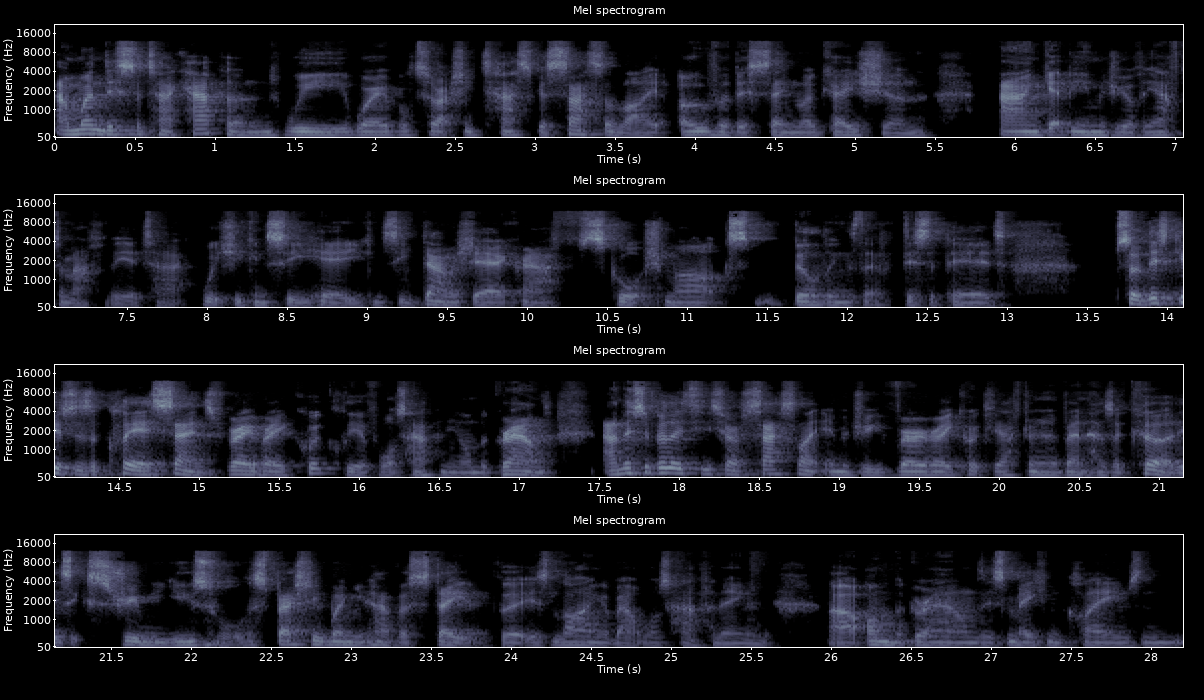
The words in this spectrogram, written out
And when this attack happened, we were able to actually task a satellite over this same location and get the imagery of the aftermath of the attack, which you can see here. You can see damaged aircraft, scorch marks, buildings that have disappeared. So this gives us a clear sense very, very quickly of what's happening on the ground. And this ability to have satellite imagery very, very quickly after an event has occurred is extremely useful, especially when you have a state that is lying about what's happening uh, on the ground, is making claims and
